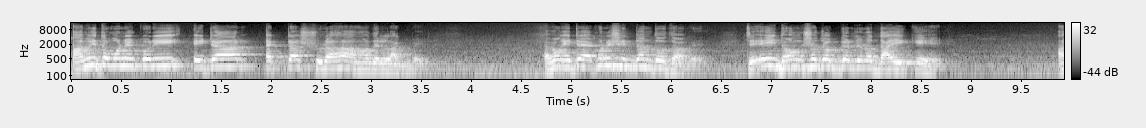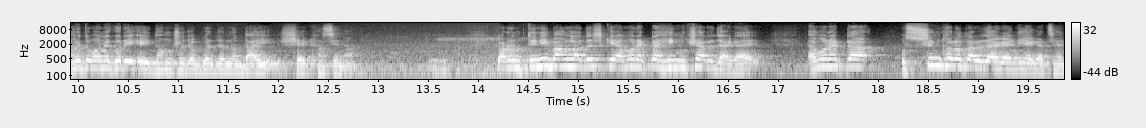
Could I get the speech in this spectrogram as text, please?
আমি তো মনে করি এটার একটা সুরাহা আমাদের লাগবে। এবং এটা এখনই সিদ্ধান্ত হতে হবে যে এই ধ্বংসযজ্ঞের জন্য দায়ী কে? আমি তো মনে করি এই ধ্বংসযজ্ঞের জন্য দায়ী শেখ হাসিনা। কারণ তিনি বাংলাদেশকে এমন একটা হিংসার জায়গায়, এমন একটা উচ্ছৃঙ্খলতার জায়গায় নিয়ে গেছেন।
